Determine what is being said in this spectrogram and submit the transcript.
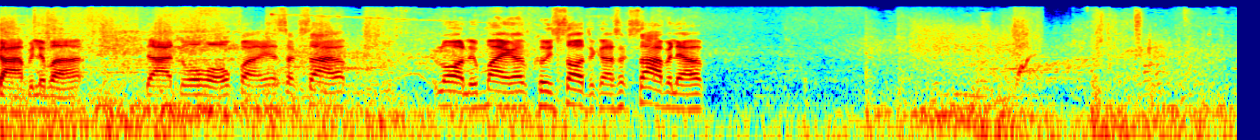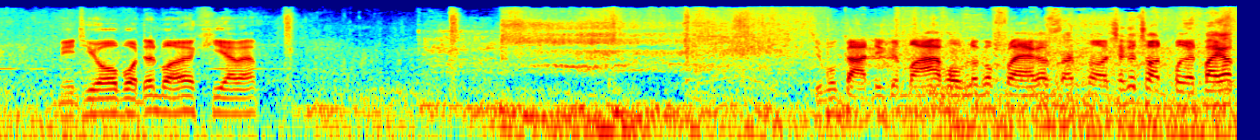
กลางไปเลยมาดานโดของฝั่งซักซ่าครับรอดหรือไม่ครับเคยซ่อนจากการซักซ่าไปแล้วครับมีทีโอบทด้านบนก็เคลียร์ครับจิบโอกาสดึงกันมาผมแล้วก็แฟร์ครับซัดต่อชักกระช็อตเปิดไปครับ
